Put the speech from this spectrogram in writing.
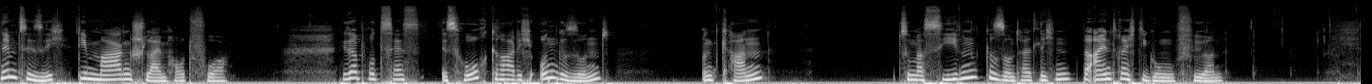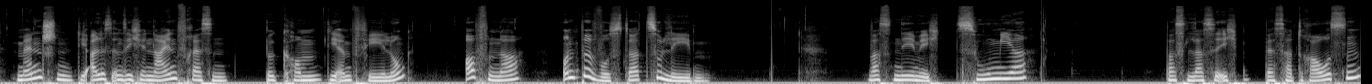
nimmt sie sich die Magenschleimhaut vor. Dieser Prozess ist hochgradig ungesund und kann zu massiven gesundheitlichen Beeinträchtigungen führen. Menschen, die alles in sich hineinfressen, bekommen die Empfehlung, offener und bewusster zu leben. Was nehme ich zu mir? Was lasse ich besser draußen?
